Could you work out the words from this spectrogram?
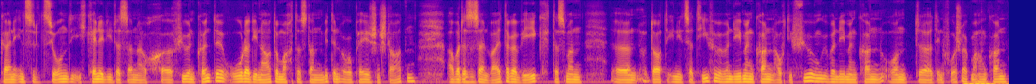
keine Institution, die ich kenne, die das dann auch äh, führen könnte. Oder die NATO macht das dann mit den europäischen Staaten. Aber das ist ein weiterer Weg, dass man äh, dort die Initiative übernehmen kann, auch die Führung übernehmen kann und äh, den Vorschlag machen kann,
